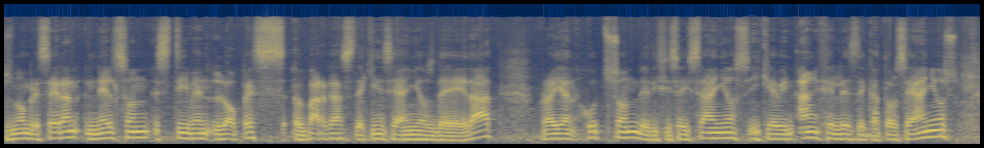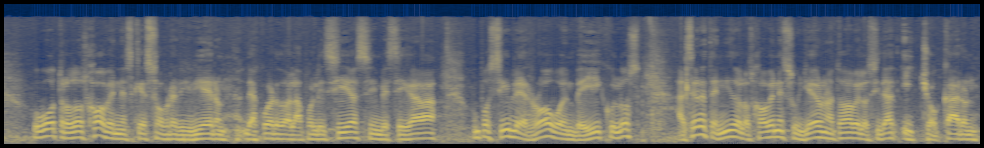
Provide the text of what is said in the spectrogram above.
Sus nombres eran Nelson Steven López Vargas, de 15 años de edad, Ryan Hudson, de 16 años, y Kevin Ángeles, de 14 años. Hubo otros dos jóvenes que sobrevivieron. De acuerdo a la policía, se investigaba un posible robo en vehículos. Al ser detenidos, los jóvenes huyeron a toda velocidad y chocaron.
